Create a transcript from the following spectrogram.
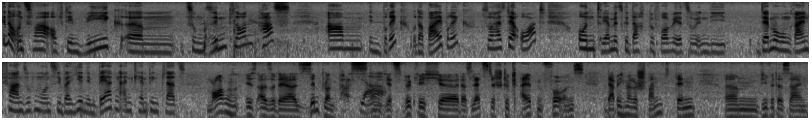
Genau, und zwar auf dem Weg ähm, zum Simplon-Pass ähm, in Brick oder bei Brick, so heißt der Ort. Und wir haben jetzt gedacht, bevor wir jetzt so in die Dämmerung reinfahren, suchen wir uns lieber hier in den Bergen einen Campingplatz. Morgen ist also der Simplon-Pass Ja. und jetzt wirklich äh, das letzte Stück Alpen vor uns. Da bin ich mal gespannt, denn ähm, wie wird das sein,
